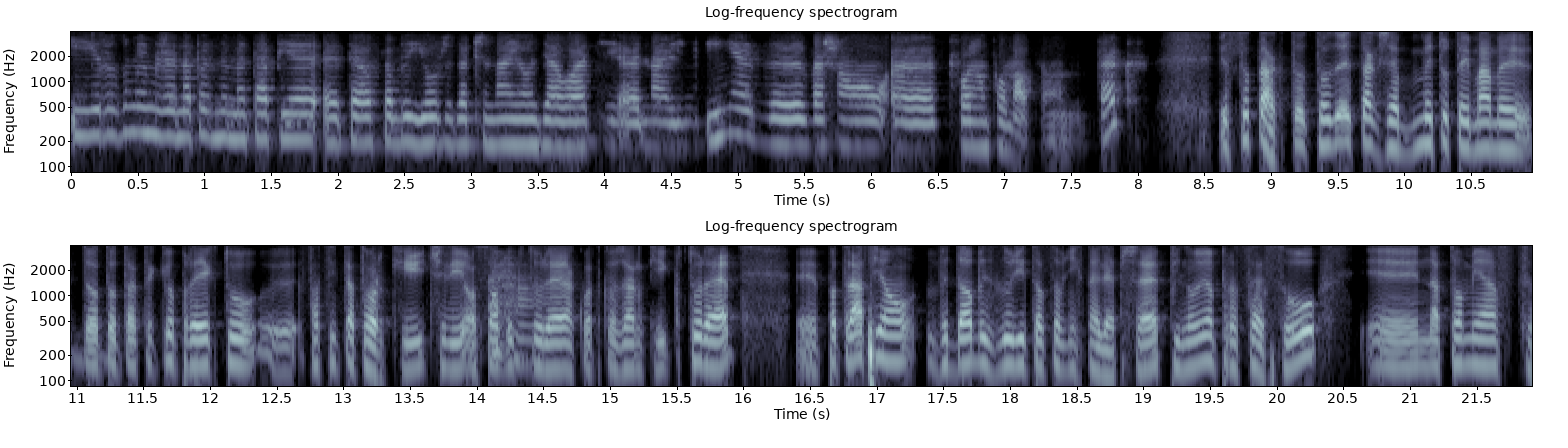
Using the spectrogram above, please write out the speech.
I rozumiem, że na pewnym etapie e, te osoby już zaczynają działać e, na LinkedInie z Waszą e, swoją pomocą, tak? Wiesz co, tak, to, to jest tak, że my tutaj mamy do, do takiego projektu y, facilitatorki, czyli osoby, Aha. które, akurat koleżanki, które potrafią wydobyć z ludzi to, co w nich najlepsze, pilnują procesu, y, natomiast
